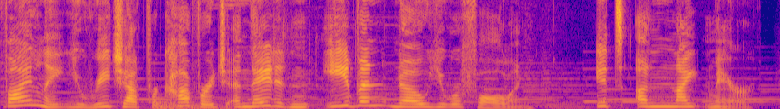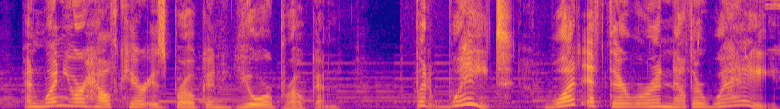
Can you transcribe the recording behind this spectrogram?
Finally, you reach out for coverage and they didn't even know you were falling. It's a nightmare. And when your healthcare is broken, you're broken. But wait, what if there were another way?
